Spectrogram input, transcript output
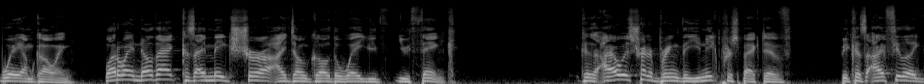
way I'm going. Why do I know that? Because I make sure I don't go the way you you think. Because I always try to bring the unique perspective, because I feel like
